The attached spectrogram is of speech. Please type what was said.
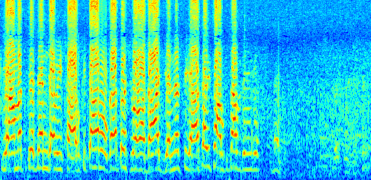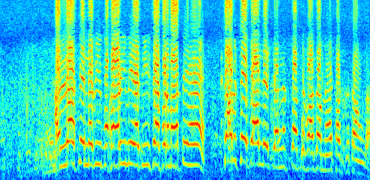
قیامت کے دن جب حساب کتاب ہوگا تو شہدا جنت سے آ کر حساب کتاب دیں گے؟ اللہ کے نبی بخاری میں حدیثہ فرماتے ہیں، سب سے پہلے جنت کا دروازہ میں کھٹکھٹاؤں گا۔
